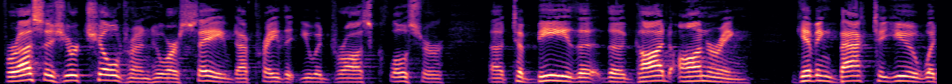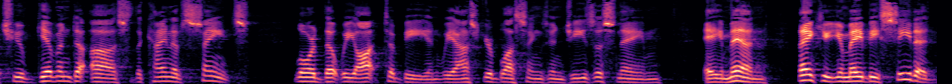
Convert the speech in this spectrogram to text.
For us as your children who are saved, I pray that you would draw us closer uh, to be the, the God honoring, giving back to you what you've given to us, the kind of saints, Lord, that we ought to be. And we ask your blessings in Jesus' name. Amen. Thank you. You may be seated.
